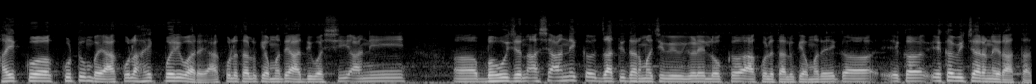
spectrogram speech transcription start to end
हा एक कु- कुटुंब आहे अकोला हा एक परिवार आहे अकोला तालुक्यामध्ये आदिवासी आणि बहुजन अशा अनेक जाती धर्माचे वेगवेगळे लोक अकोला तालुक्यामध्ये एक एका एका विचाराने राहतात.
